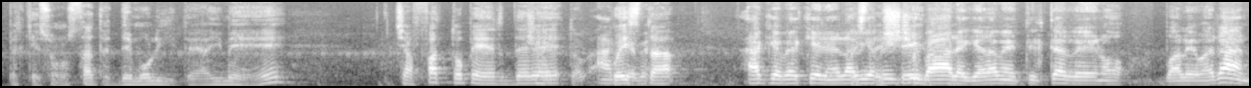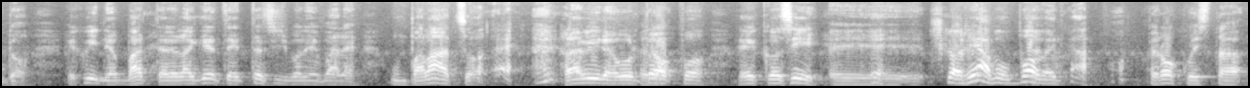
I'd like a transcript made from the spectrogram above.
perché sono state demolite, ahimè, ci ha fatto perdere Certo, anche questa... per- anche perché nella via principale chiaramente il terreno valeva tanto e quindi a battere la chiesetta si poteva fare un palazzo. la vita purtroppo è così. Eh, Scorriamo un po', vediamo. Però questa,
